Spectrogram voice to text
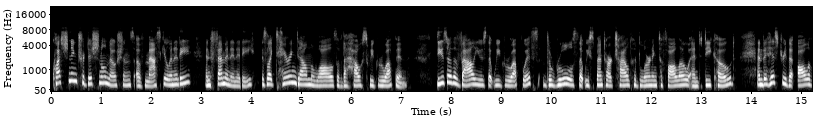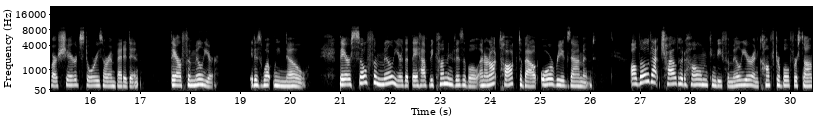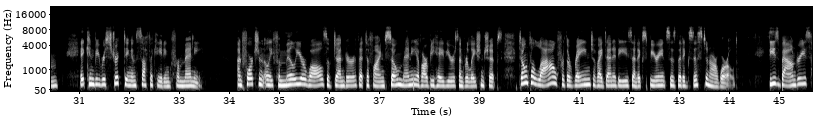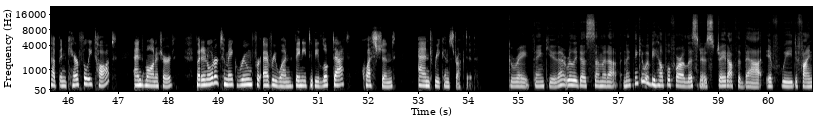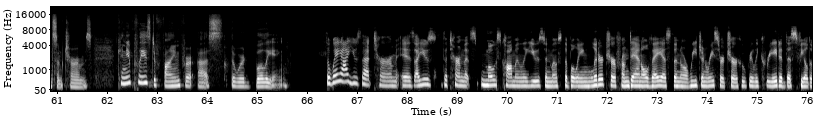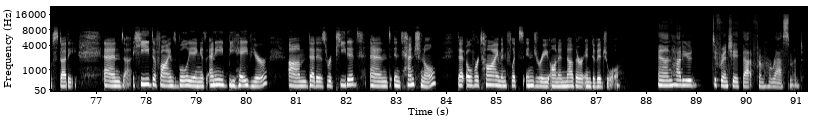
Questioning traditional notions of masculinity and femininity is like tearing down the walls of the house we grew up in. These are the values that we grew up with, the rules that we spent our childhood learning to follow and decode, and the history that all of our shared stories are embedded in. They are familiar. It is what we know. They are so familiar that they have become invisible and are not talked about or re examined. Although that childhood home can be familiar and comfortable for some, it can be restricting and suffocating for many. Unfortunately, familiar walls of gender that define so many of our behaviors and relationships don't allow for the range of identities and experiences that exist in our world. These boundaries have been carefully taught and monitored, but in order to make room for everyone, they need to be looked at, questioned, and reconstructed. Great, thank you. That really does sum it up. And I think it would be helpful for our listeners straight off the bat if we define some terms. Can you please define for us the word bullying? The way I use that term is I use the term that's most commonly used in most of the bullying literature from Dan Olweus, the Norwegian researcher who really created this field of study. And uh, he defines bullying as any behavior um, that is repeated and intentional that over time inflicts injury on another individual. And how do you differentiate that from harassment?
